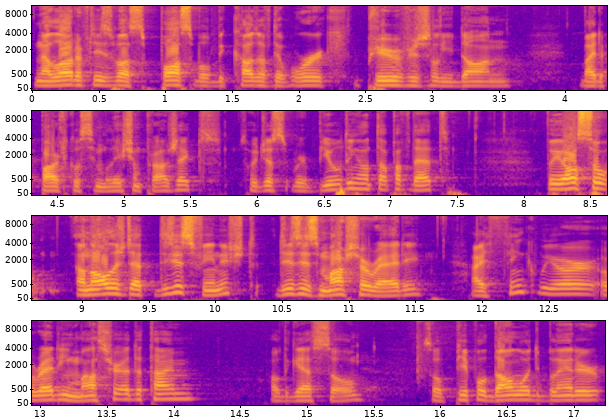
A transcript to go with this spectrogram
And a lot of this was possible because of the work previously done by the particle simulation project. So just we're building on top of that. But we also acknowledge that this is finished. This is master ready. I think we are already in master at the time. Would guess so. So people download Blender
